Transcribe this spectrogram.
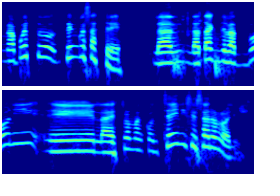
me apuesto, tengo esas tres. La, la attack de Bad Bunny, eh, la de Strowman con Chain y Cesaro Rollins.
